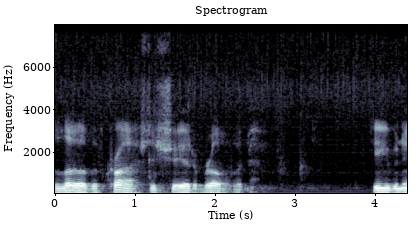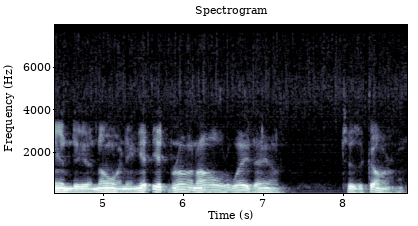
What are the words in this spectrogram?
The love of Christ is shed abroad, even in the anointing. It, it run all the way down to the garment.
